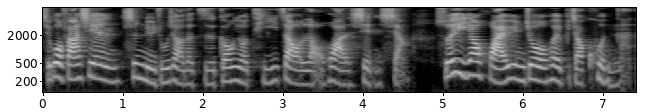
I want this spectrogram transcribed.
结果发现是女主角的子宫有提早老化的现象。所以要怀孕就会比较困难。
